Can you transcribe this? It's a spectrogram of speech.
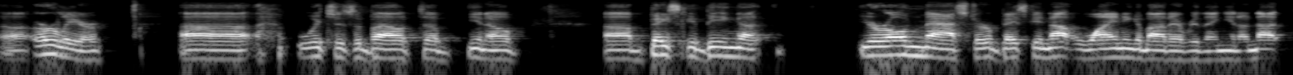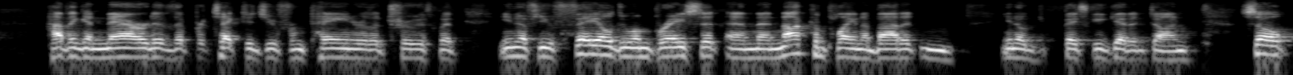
uh, earlier, uh, which is about, uh, you know, uh, basically being a your own master, basically not whining about everything, you know, not having a narrative that protected you from pain or the truth, but you know, if you fail to embrace it and then not complain about it and you know, basically get it done. So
